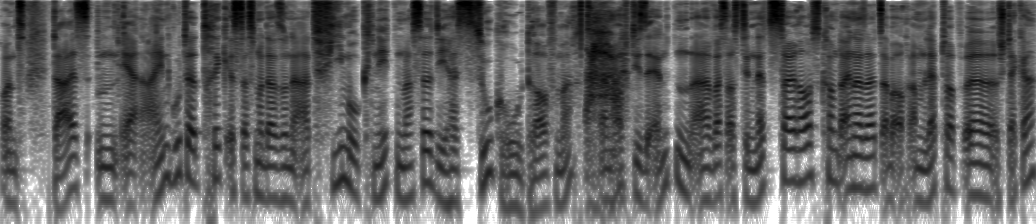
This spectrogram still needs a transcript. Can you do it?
Und da ist eher ein guter Trick ist, dass man da so eine Art Fimo-Knetmasse, die heißt Sugru drauf macht, ähm, auf diese Enden, äh, was aus dem Netzteil rauskommt einerseits, aber auch am Laptop-Stecker.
